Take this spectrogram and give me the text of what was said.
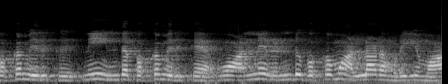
பக்கம் இருக்கு. நீ இந்த பக்கம் இருக்க. உன் அண்ணன் ரெண்டு பக்கமும் அல்லாட முடியுமா?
